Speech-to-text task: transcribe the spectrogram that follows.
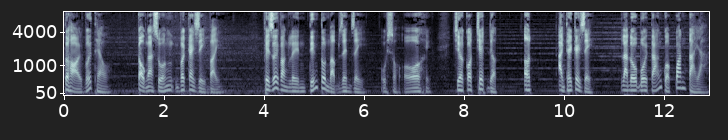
Tôi hỏi với theo Cậu ngã xuống với cái gì vậy? Phía dưới vang lên tiếng tôn mập rên rỉ. Ôi xổ ôi, Chưa có chết được. Ơt anh thấy cái gì? Là đồ bồi táng của quan tài à?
